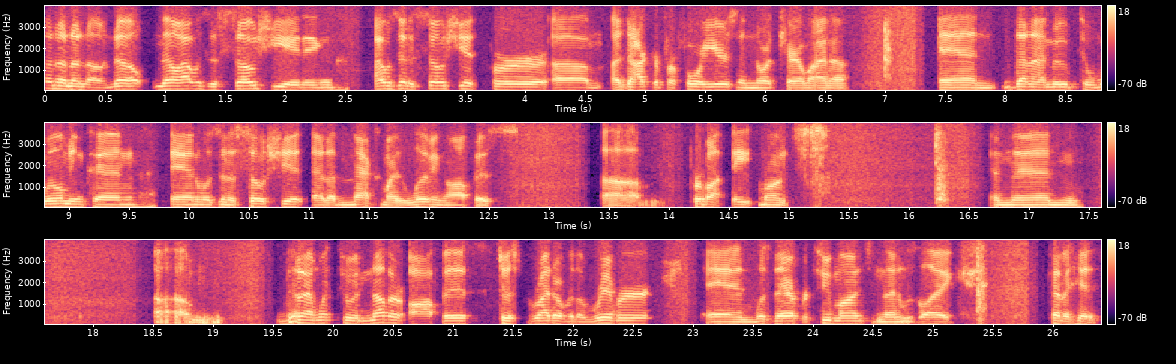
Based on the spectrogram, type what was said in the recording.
No, no, no, no, no, no. I was associating. I was an associate for um, a doctor for four years in North Carolina, and then I moved to Wilmington and was an associate at a maximized living office um, for about eight months, and then um, then I went to another office just right over the river and was there for two months and then was like kind of hit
